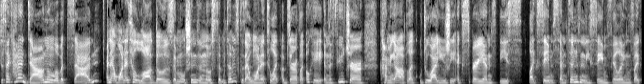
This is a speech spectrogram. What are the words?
just like kind of down and a little bit sad. And I wanted to log those emotions and those symptoms because I wanted to like observe, like, okay, in the future coming up, like, do I usually experience these like same symptoms and these same feelings like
